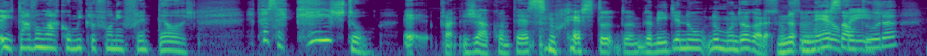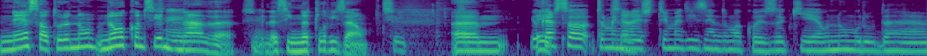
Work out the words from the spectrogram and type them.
e estavam lá com o microfone em frente delas. E pensei, que é isto? É, pronto, já acontece no resto da, da mídia no, no mundo agora. No nessa país. altura, nessa altura não, não acontecia nada assim na televisão. Sim. Ahm, Eu quero só terminar sim. este tema dizendo uma coisa que é o número da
